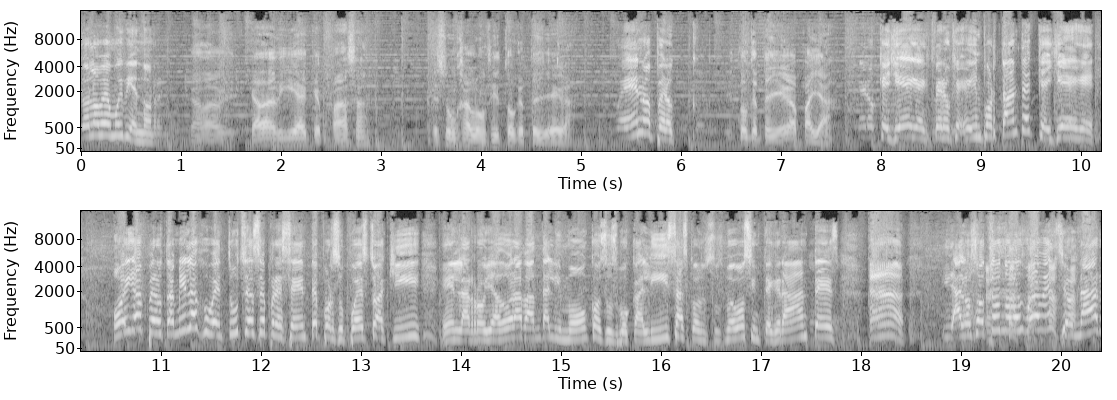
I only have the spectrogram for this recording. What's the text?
Yo lo veo muy bien, don René. Cada, cada día que pasa es un jaloncito que te llega. Bueno, pero Jaloncito que te llega para allá. Pero que llegue, pero que importante que llegue. Oigan, pero también la juventud se hace presente, por supuesto, aquí en la arrolladora Banda Limón, con sus vocalistas, con sus nuevos integrantes. Ah, y a los otros no los voy a mencionar,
